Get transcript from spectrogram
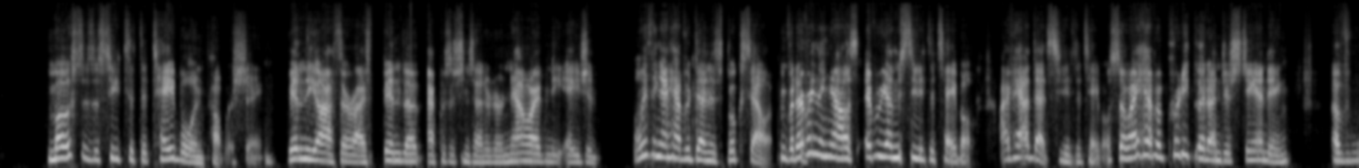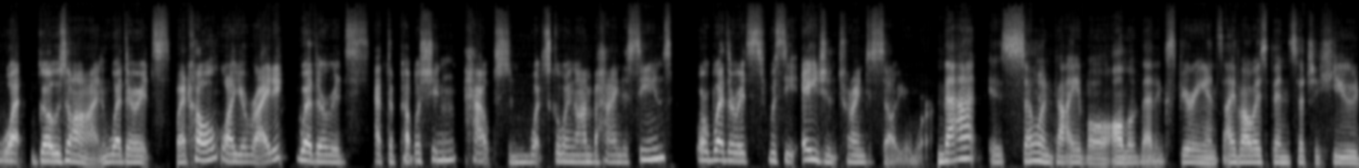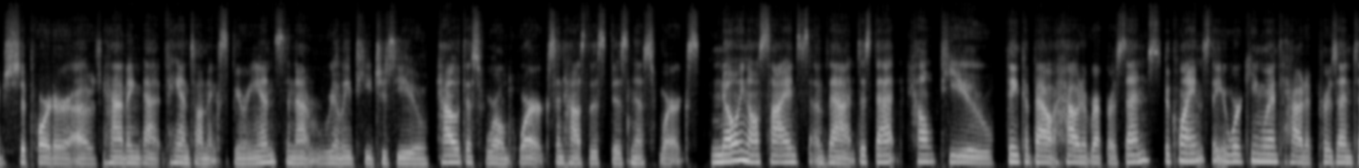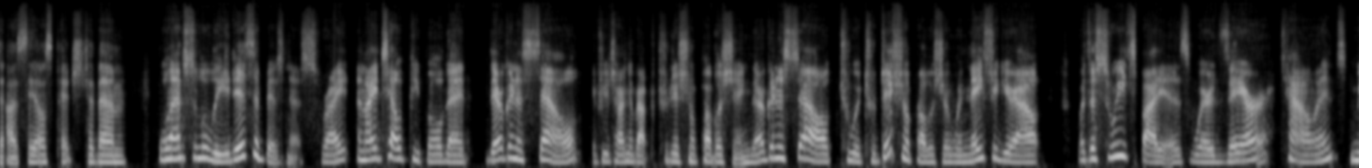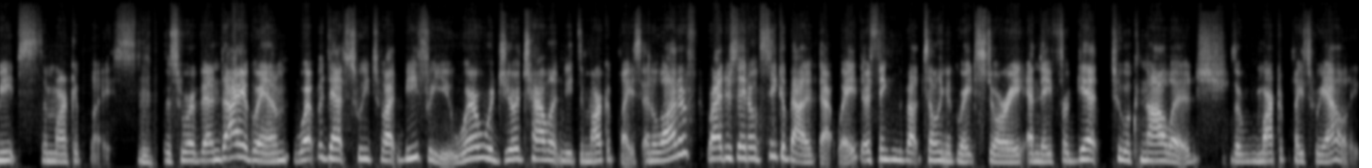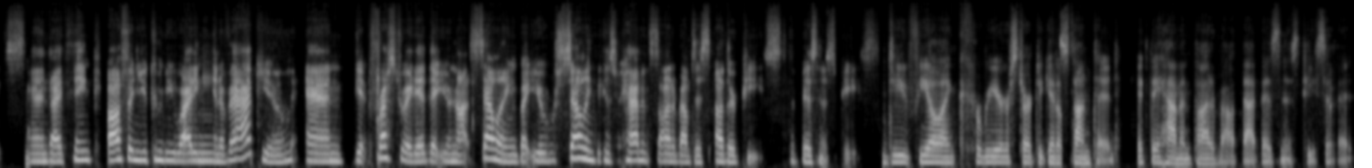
most of the seats at the table in publishing, been the author, I've been the acquisitions editor, now I'm the agent. Only thing I haven't done is bookseller, but everything else, every other seat at the table, I've had that seat at the table. So I have a pretty good understanding of what goes on, whether it's at home while you're writing, whether it's at the publishing house and what's going on behind the scenes, or whether it's with the agent trying to sell your work. That is so invaluable, all of that experience. I've always been such a huge supporter of having that hands on experience, and that really teaches you how this world works and how this business works. Knowing all sides of that, does that help you think about how to represent the clients that you're working with, how to present a sales pitch to them? Well, absolutely. It is a business, right? And I tell people that they're going to sell, if you're talking about traditional publishing, they're going to sell to a traditional publisher when they figure out what the sweet spot is where their talent meets the marketplace. Mm. This were a Venn diagram. What would that sweet spot be for you? Where would your talent meet the marketplace? And a lot of writers, they don't think about it that way. They're thinking about telling a great story and they forget to acknowledge the marketplace realities. And I think often you can be writing in a vacuum and get frustrated that you're not selling, but you're selling because you haven't thought about this other piece, the business piece. Do you feel like careers start to get stunted if they haven't thought about that business piece of it?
